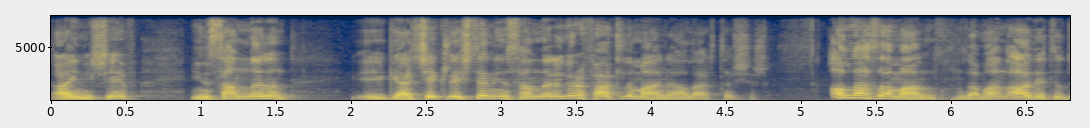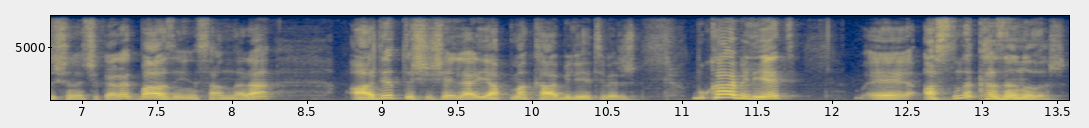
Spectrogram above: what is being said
aynı şey insanların e, gerçekleştiren insanlara göre farklı manalar taşır. Allah zaman zaman adeti dışına çıkarak bazı insanlara adet dışı şeyler yapma kabiliyeti verir. Bu kabiliyet e, aslında kazanılır.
